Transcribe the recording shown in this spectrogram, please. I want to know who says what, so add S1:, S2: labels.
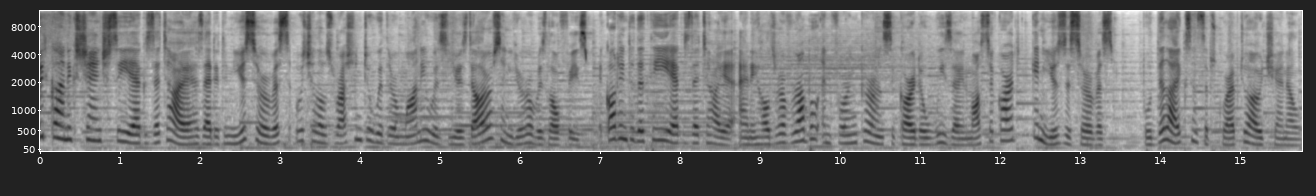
S1: Bitcoin exchange CEX.io has added a new service which allows Russian to withdraw money with US dollars and euro with low fees. According to the CEX.io, any holder of ruble and foreign currency card or Visa and MasterCard can use the service. Put the likes and subscribe to our channel.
